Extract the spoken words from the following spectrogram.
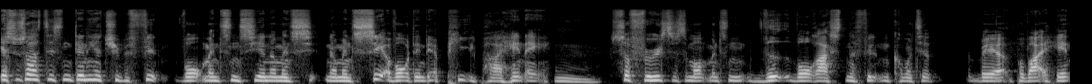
jeg synes også, det er sådan den her type film, hvor man sådan siger, når man, når man ser, hvor den der pil peger hen af, mm. så føles det som om, man sådan ved, hvor resten af filmen kommer til at være på vej hen,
